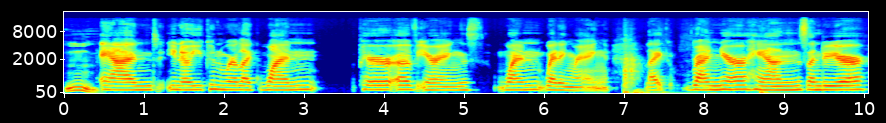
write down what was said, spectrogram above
Hmm. and you know you can wear like one pair of earrings one wedding ring like run your hands under your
